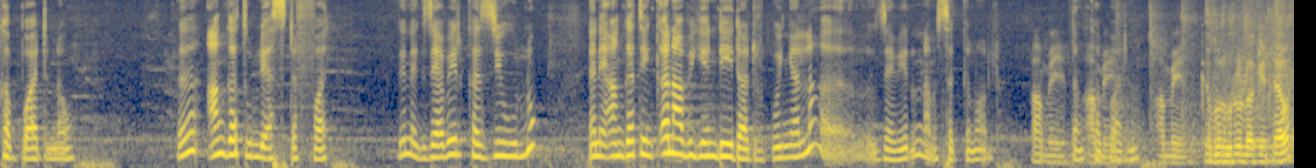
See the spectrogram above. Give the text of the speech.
ከባድ ነው እ አንገት ሁሉ ያስደፋል። ግን እግዚአብሔር ከዚህ ሁሉ እኔ አንገቴን ቀና ብዬ እንድሄድ አድርጎኛልና እግዚአብሔርን አመሰግነዋለሁ። አሜን በጣም አሜን ከባድ ነው። አሜን። ክብር ሁሉ ለጌታ ይሁን።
